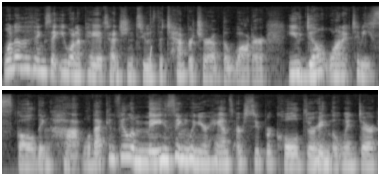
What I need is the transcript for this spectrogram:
One of the things that you want to pay attention to is the temperature of the water. You don't want it to be scalding hot. Well, that can feel amazing when your hands are super cold during the winter.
